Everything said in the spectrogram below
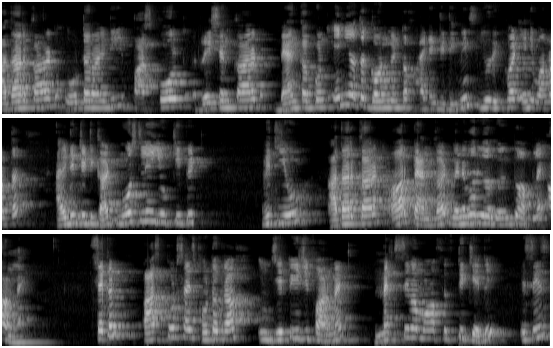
Aadhaar card, voter ID, passport, ration card, bank account, any other government of identity means you require any one of the identity card. Mostly you keep it with you Aadhaar card or PAN card whenever you are going to apply online. Second, passport size photograph in JPG format maximum of 50 KB. This is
